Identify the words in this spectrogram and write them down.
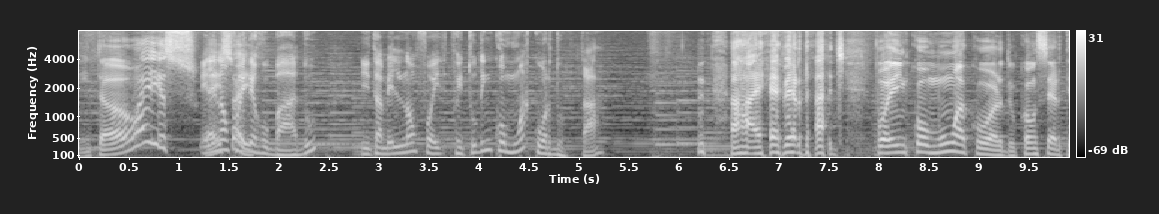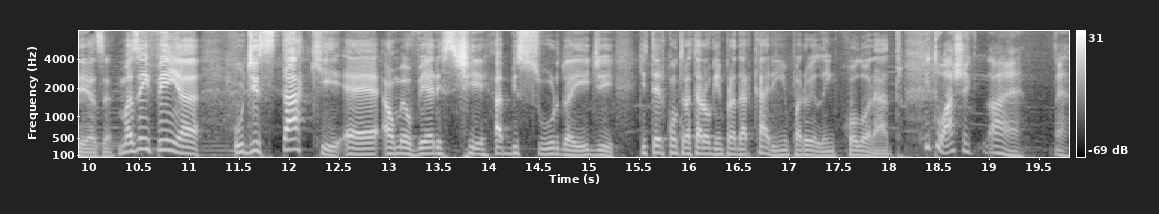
Então é isso. Ele é não isso foi aí. derrubado e também ele não foi. Foi tudo em comum acordo, tá? Ah, é verdade. Foi em comum acordo, com certeza. Mas enfim, ah, o destaque é, ao meu ver, este absurdo aí de, de ter contratado alguém pra dar carinho para o elenco colorado. E tu acha que. Ah, é. É.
